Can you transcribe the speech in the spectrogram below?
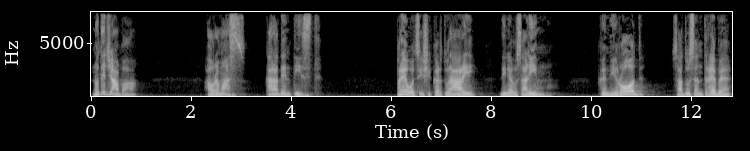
Nu degeaba au rămas ca la dentist preoții și cărturarii din Ierusalim, când Irod s-a dus să întrebe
